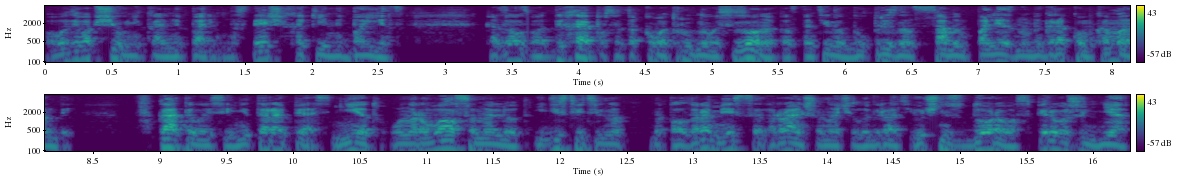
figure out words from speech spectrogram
Володя вообще уникальный парень, настоящий хоккейный боец. Казалось бы, отдыхая после такого трудного сезона, Константинов был признан самым полезным игроком команды. Вкатывайся, не торопясь. Нет, он рвался на лед и действительно на полтора месяца раньше начал играть. И очень здорово, с первого же дня.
